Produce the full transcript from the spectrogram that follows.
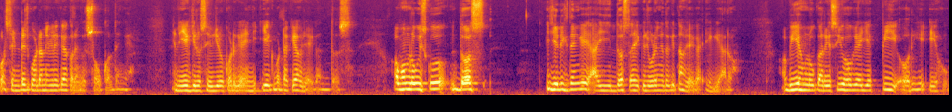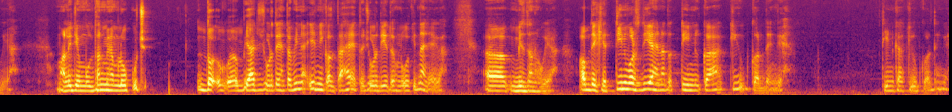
परसेंटेज को हटाने के लिए क्या करेंगे? सौ कर देंगे। यानी एक ज़ीरो से ज़ीरो कट गया, यानी एक बटा क्या हो जाएगा? दस। अब हम लोग इसको दस, ये लिख देंगे, आई दस एक जोड़ेंगे तो कितना हो जाएगा? ग्यारह। अब ये हम लोग का रेशियो हो गया, ये पी और ये ए हो गया। मान लीजिए मूलधन में हम लोग कुछ ब्याज जोड़ते हैं तभी ना ए निकलता है तो जोड़ दिए तो हम लोग को कितना जाएगा? मिसधन हो गया। अब देखिए, तीन वर्ष दिया है ना तो तीन का क्यूब कर देंगे। तीन का क्यूब कर देंगे।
